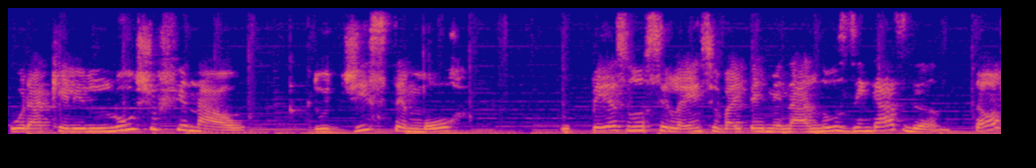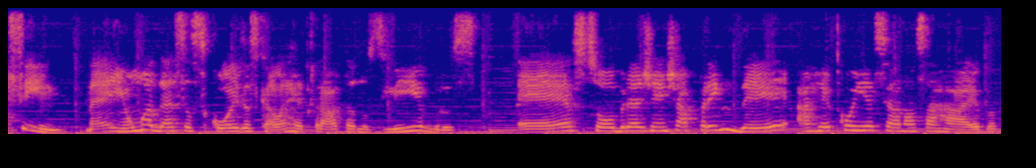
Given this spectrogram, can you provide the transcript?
por aquele luxo final do destemor, o peso do silêncio vai terminar nos engasgando. Então, assim, né, em uma dessas coisas que ela retrata nos livros é sobre a gente aprender a reconhecer a nossa raiva,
